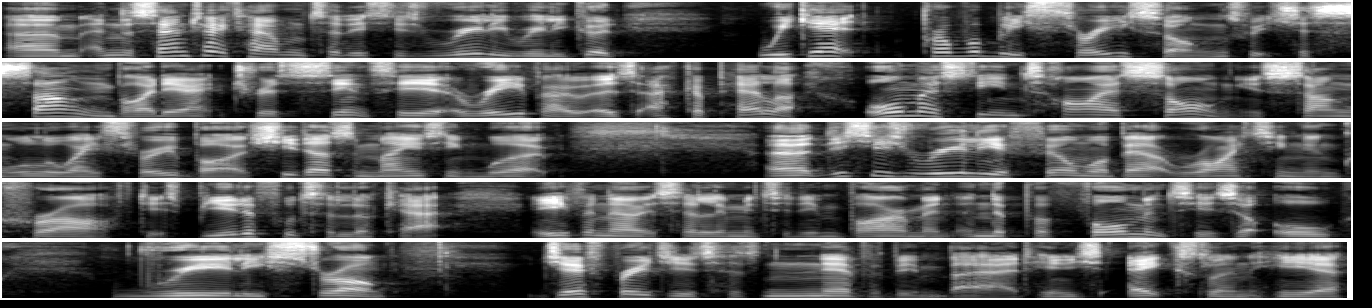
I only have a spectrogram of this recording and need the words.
Um, and the soundtrack album to this is really, really good. We get probably three songs which are sung by the actress Cynthia Erivo as a cappella. Almost the entire song is sung all the way through by her. She does amazing work. Uh, this is really a film about writing and craft. It's beautiful to look at, even though it's a limited environment, and the performances are all really strong. Jeff Bridges has never been bad. He's excellent here.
